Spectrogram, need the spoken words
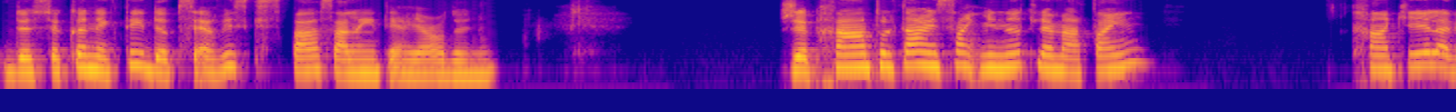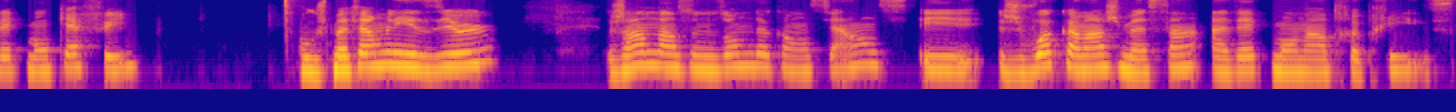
de se connecter et d'observer ce qui se passe à l'intérieur de nous. Je prends tout le temps un cinq minutes le matin, tranquille avec mon café, où je me ferme les yeux, j'entre dans une zone de conscience et je vois comment je me sens avec mon entreprise.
